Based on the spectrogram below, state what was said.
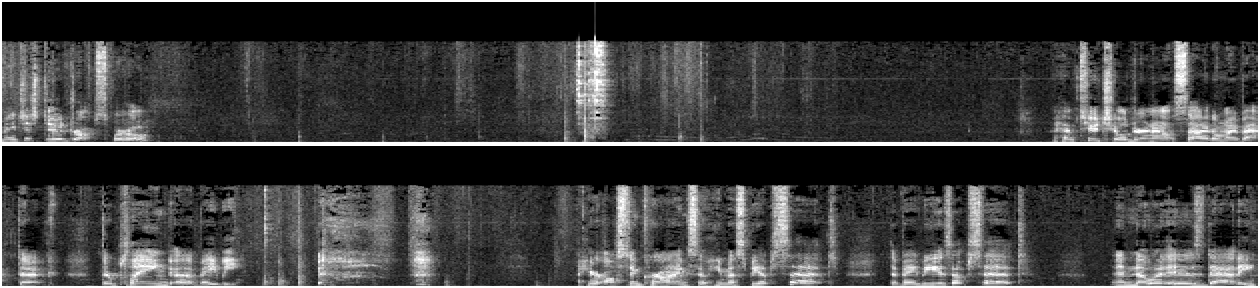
May just do a drop swirl. I have two children outside on my back deck. They're playing uh, baby. I hear Austin crying, so he must be upset. The baby is upset. And Noah is daddy.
